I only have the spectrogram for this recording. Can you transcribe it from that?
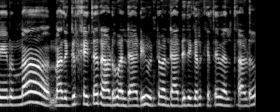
నేనున్నా నా దగ్గరికి అయితే రాడు. వాళ్ళ డాడీ ఉంటే వాళ్ళ డాడీ దగ్గరికి అయితే వెళ్తాడు.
